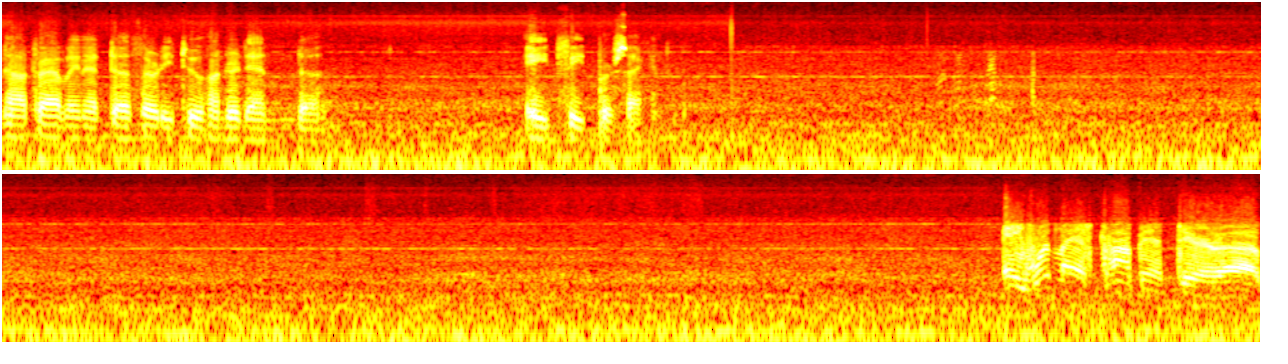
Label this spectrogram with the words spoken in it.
Now traveling at uh, 3,208 feet per second. Hey, one last comment there, uh,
